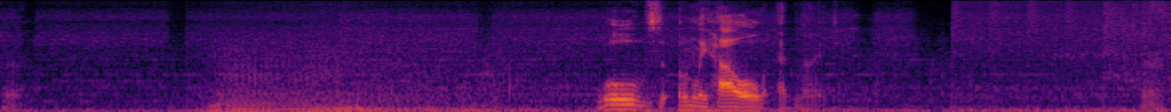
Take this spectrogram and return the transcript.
Huh. Wolves only howl at night. Huh.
